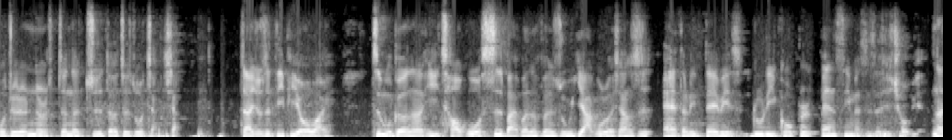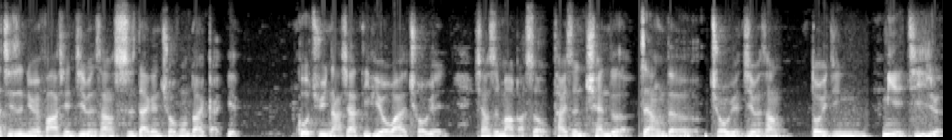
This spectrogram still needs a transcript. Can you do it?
我觉得 Nurse 真的值得这座奖项。再就是 DPOY，字母哥呢以超过四百分的分数压过了像是 Anthony Davis、Rudy Gobert、Ben Simmons 这些球员。那其实你会发现，基本上时代跟球风都在改变。过去拿下 DPOY 的球员，像是 m a r g a s o l、Tyson Chandler 这样的球员，基本上。都已经灭机了。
